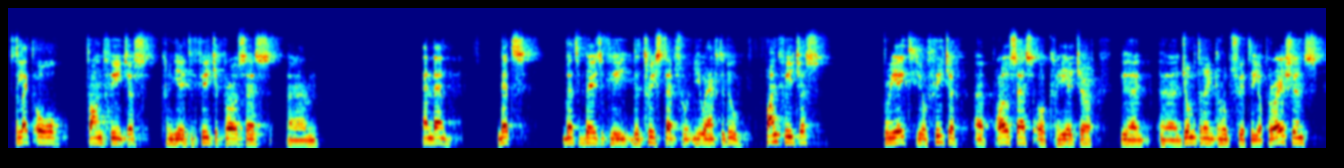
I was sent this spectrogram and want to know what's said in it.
Select all found features, create a feature process. Um, and then that's, that's basically the three steps you have to do. Find features, create your feature uh, process or create your geometry groups with the operations.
